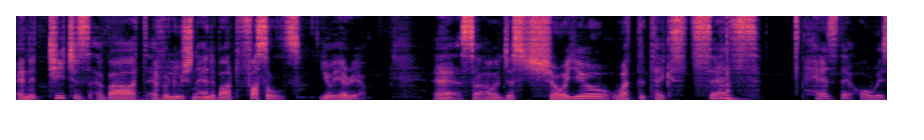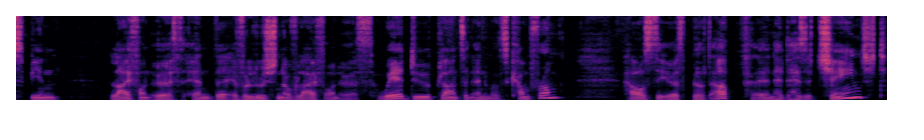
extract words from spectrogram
And it teaches about evolution and about fossils, your area. Uh, so I will just show you what the text says. Has there always been life on Earth and the evolution of life on Earth. Where do plants and animals come from? How's the Earth built up and has it changed?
